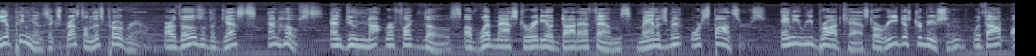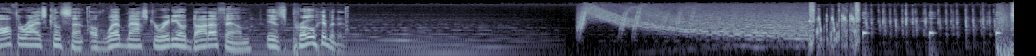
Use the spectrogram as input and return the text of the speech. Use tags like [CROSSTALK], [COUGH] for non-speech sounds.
The opinions expressed on this program are those of the guests and hosts and do not reflect those of webmasterradio.fm's management or sponsors. Any rebroadcast or redistribution without authorized consent of webmasterradio.fm is prohibited.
